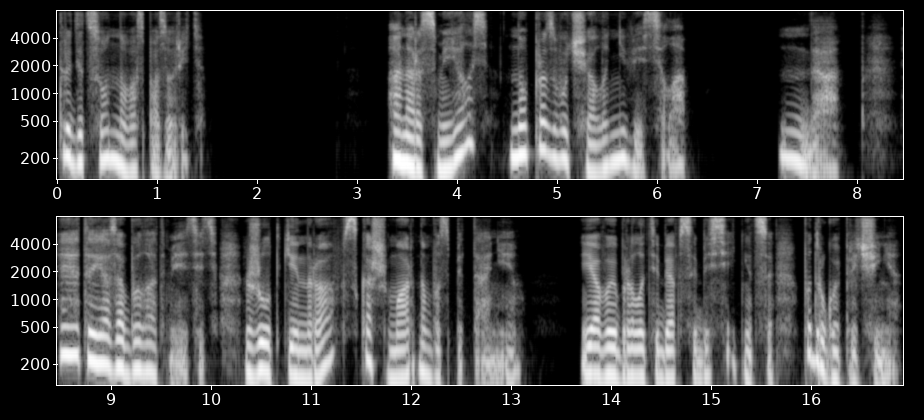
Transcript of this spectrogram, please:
традиционно вас позорить. Она рассмеялась, но прозвучало невесело. Да, это я забыла отметить. Жуткий нрав с кошмарным воспитанием. Я выбрала тебя в собеседнице по другой причине.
